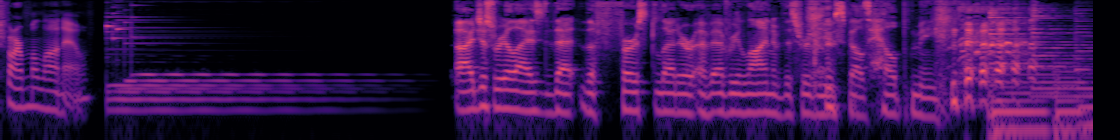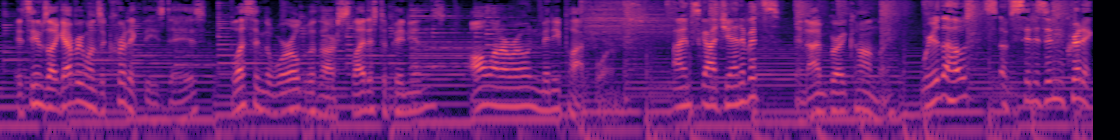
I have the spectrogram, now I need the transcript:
Farm Milano. I just realized that the first letter of every line of this review spells help me. It seems like everyone's a critic these days, blessing the world with our slightest opinions, all on our own mini platforms. I'm Scott Janovitz. And I'm Greg Conley. We're the hosts of Citizen Critic,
